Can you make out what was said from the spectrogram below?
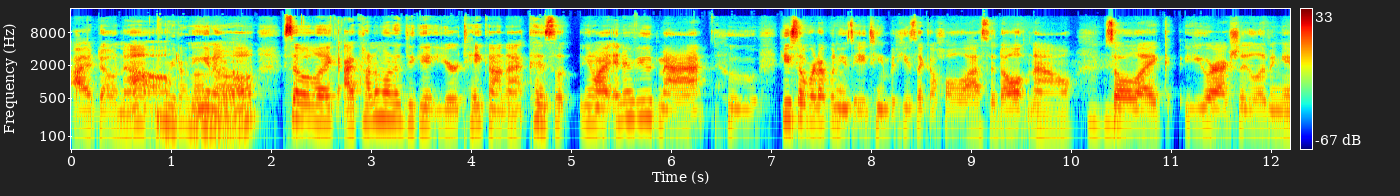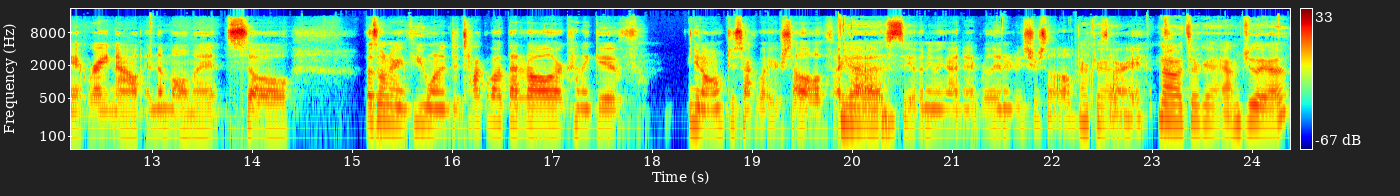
I don't know. We don't know, You know? yeah. So, like, I kind of wanted to get your take on that. Cause, you know, I interviewed Matt, who he sobered up when he was 18, but he's like a whole ass adult now. Mm-hmm. So, like, you are actually living it right now in the moment. So, I was wondering if you wanted to talk about that at all or kind of give, you know, just talk about yourself, I Yeah. guess. You haven't even got to really introduce yourself. Okay. Sorry. No, it's okay. I'm Julia.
